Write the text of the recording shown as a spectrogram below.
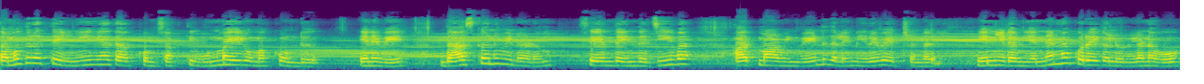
சமுத்திரத்தை இனியதாக்கும் சக்தி உண்மையில் உமக்கு உண்டு. எனவே தாஸ்கனுவினிடம் சேர்ந்த இந்த ஜீவ ஆத்மாவின் வேண்டுதலை நிறைவேற்றுங்கள். என்னிடம் என்னென்ன குறைகள் உள்ளனவோ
